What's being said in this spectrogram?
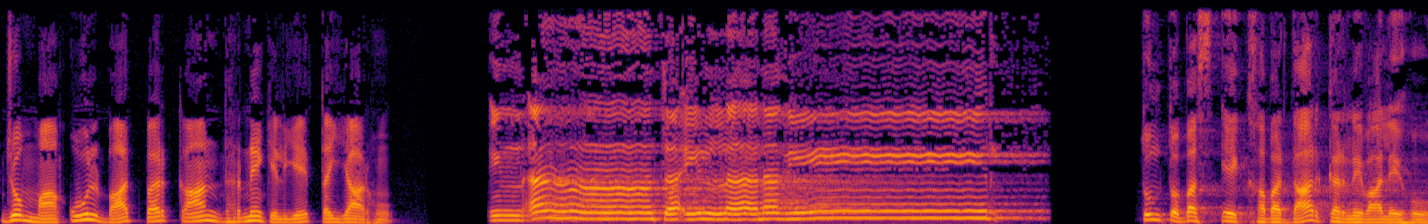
جو معقول بات پر کان دھرنے کے لیے تیار ہوں۔ ان انت الا تم تو بس ایک خبردار کرنے والے ہو۔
